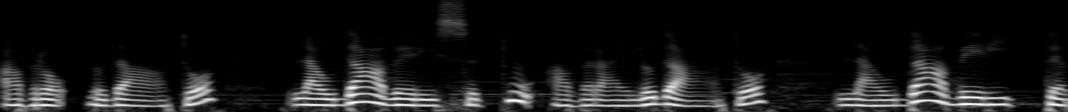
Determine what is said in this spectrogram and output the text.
avrò lodato, laudaveris tu avrai lodato, laudaverit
